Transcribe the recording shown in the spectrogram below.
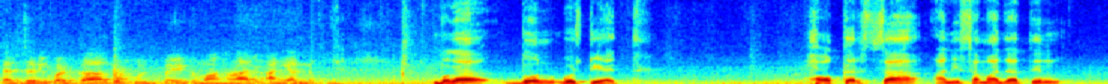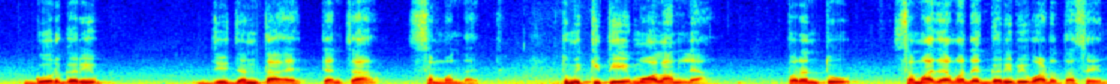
त्यात जरीपटका गोकुलपेठ महाल आणि अन्य बघा दोन गोष्टी आहेत. हॉकर्सचा आणि समाजातील गोरगरीब जी जनता आहे त्यांचा संबंध आहेत. तुम्ही कितीही मॉल आणल्या परंतु समाजामध्ये गरिबी वाढत असेल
